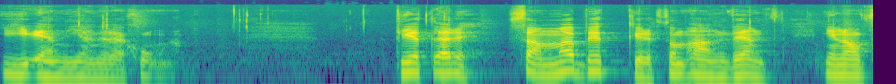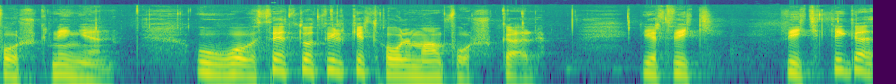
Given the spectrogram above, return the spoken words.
i en generation. Det är samma böcker som används inom forskningen oavsett åt vilket håll man forskar. Det viktiga,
